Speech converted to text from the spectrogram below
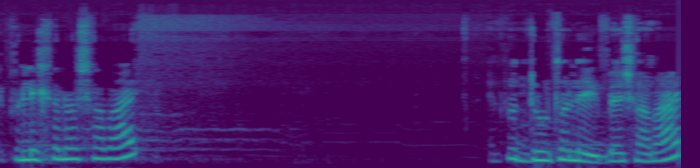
একটু লিখে নাও সবাই। একটু দ্রুত লিখবে সবাই।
